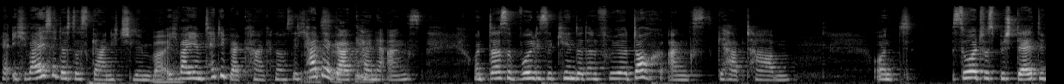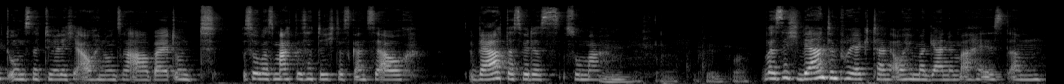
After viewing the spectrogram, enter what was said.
ja, ich weiß ja, dass das gar nicht schlimm war. Ich war ja im Teddybär-Krankenhaus, ich ja, habe ja gar cool. keine Angst. Und das, obwohl diese Kinder dann früher doch Angst gehabt haben. Und so etwas bestätigt uns natürlich auch in unserer Arbeit. Und sowas macht es natürlich das Ganze auch wert, dass wir das so machen. Mhm, auf jeden Fall. Was ich während den Projekttagen auch immer gerne mache, ist ähm,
